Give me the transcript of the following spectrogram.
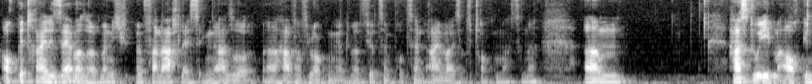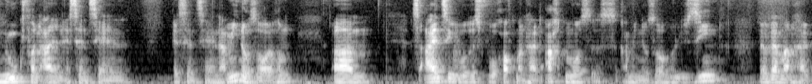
auch Getreide selber sollte man nicht äh, vernachlässigen. Ne? Also äh, Haferflocken, etwa 14% Eiweiß auf Trockenmasse. Ne? Ähm, hast du eben auch genug von allen essentiellen, essentiellen Aminosäuren. Ähm, das Einzige, worauf man halt achten muss, ist Aminosäure Lysin wenn man halt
